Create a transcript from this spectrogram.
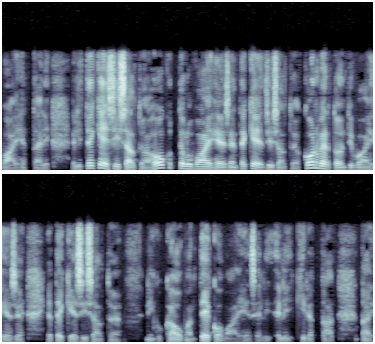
vaihetta, eli, eli tekee sisältöä houkutteluvaiheeseen, tekee sisältöä konvertointivaiheeseen ja tekee sisältöä niin kuin kaupan tekovaiheeseen, eli, eli kirjoittaa tai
